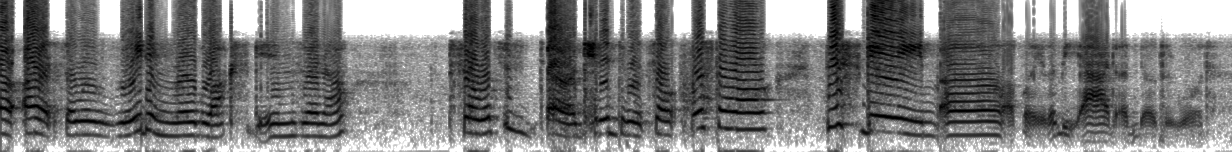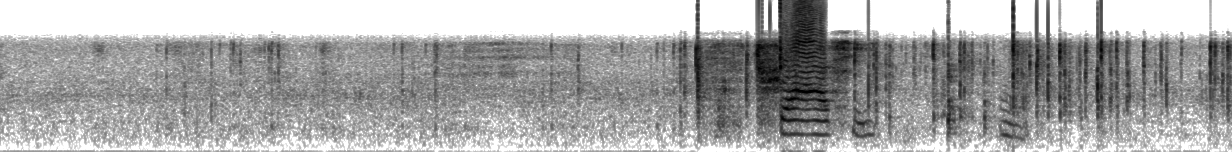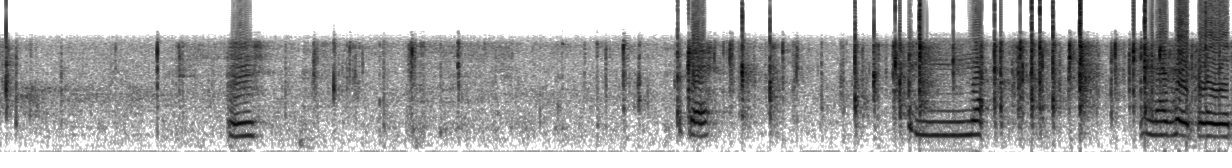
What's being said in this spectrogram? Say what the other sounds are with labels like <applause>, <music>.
Uh, alright, so we're rating Roblox games right now. So let's just uh, get into it. So first of all, this game, uh, wait, let me add another one. Trashy. Mm. Mm. Okay. No. Never played.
